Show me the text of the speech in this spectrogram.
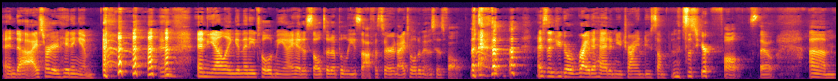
and uh, I started hitting him and yelling and then he told me I had assaulted a police officer and I told him it was his fault. I said you go right ahead and you try and do something this is your fault. So um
